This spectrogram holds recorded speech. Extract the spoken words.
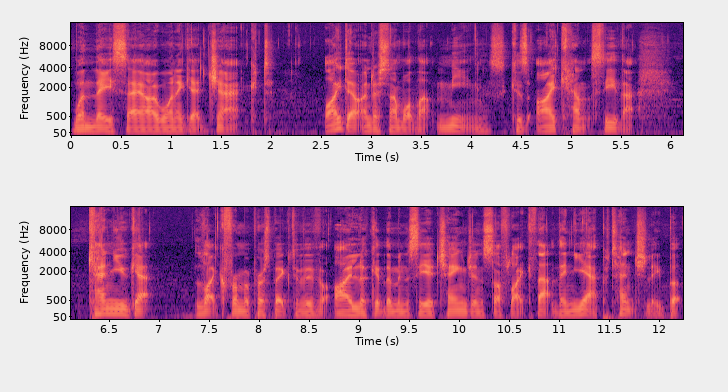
when they say I want to get jacked, I don't understand what that means because I can't see that. Can you get like from a perspective if I look at them and see a change and stuff like that, then yeah, potentially. But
